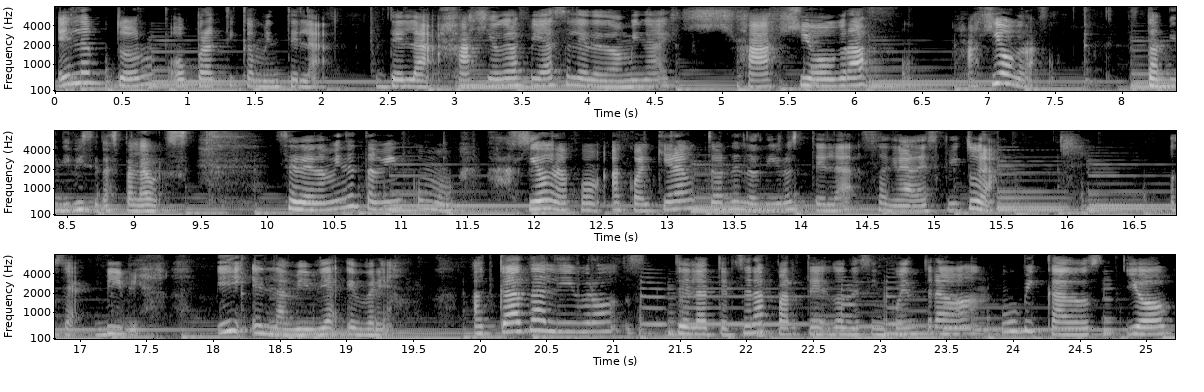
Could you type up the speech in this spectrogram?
El autor, o prácticamente la de la hagiografía, se le denomina hagiógrafo. Hagiógrafo. También difícil las palabras. Se denomina también como geógrafo a cualquier autor de los libros de la Sagrada Escritura, o sea, Biblia, y en la Biblia hebrea. A cada libro de la tercera parte donde se encuentran ubicados Job,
